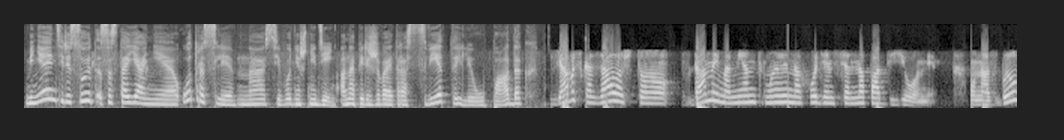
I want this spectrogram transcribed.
Меня интересует состояние отрасли на сегодняшний день. Она переживает расцвет или упадок? Я бы сказала, что в данный момент мы находимся на подъеме. У нас был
